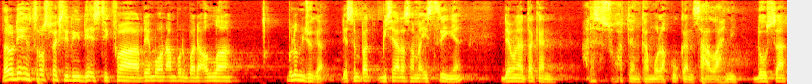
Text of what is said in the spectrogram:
Lalu dia introspeksi diri, dia istighfar, dia mohon ampun kepada Allah. Belum juga. Dia sempat bicara sama istrinya. Dia mengatakan, ada sesuatu yang kamu lakukan salah nih, dosa.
